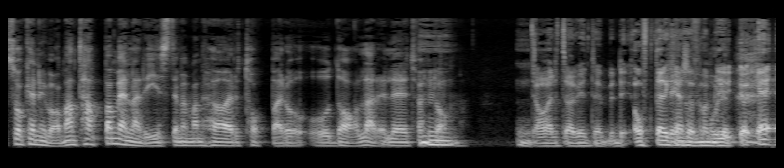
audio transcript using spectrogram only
Så kan det ju vara. Man tappar mellan register men man hör toppar och, och dalar. Eller är det tvärtom? Mm. Ja, jag vet inte. Men det- Ofta är det, Det kanske att man blir... Ja, eh,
